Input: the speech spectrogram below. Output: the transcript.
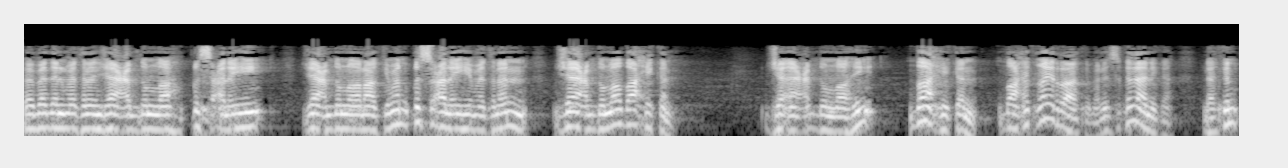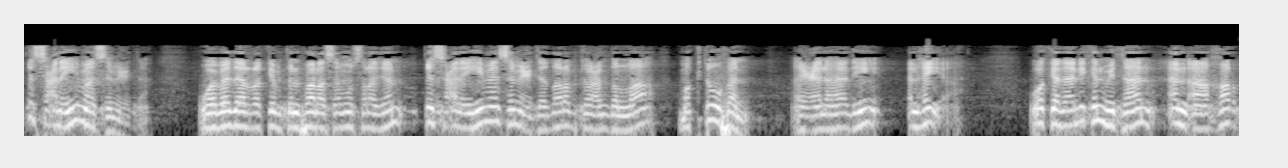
فبدل مثلا جاء عبد الله قس عليه جاء عبد الله راكبا قس عليه مثلا جاء عبد الله ضاحكا. جاء عبد الله ضاحكا. ضاحك غير راكبا ليس كذلك؟ لكن قس عليه ما سمعت. وبدل ركبت الفرس مسرجا قس عليه ما سمعت. ضربت عبد الله مكتوفا أي على هذه الهيئة. وكذلك المثال الآخر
